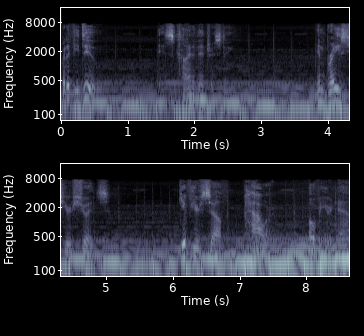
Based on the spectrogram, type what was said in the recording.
but if you do, it's kind of interesting. Embrace your shoulds. Give yourself power over your now.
